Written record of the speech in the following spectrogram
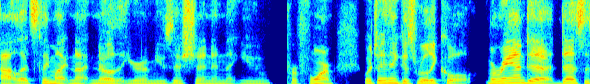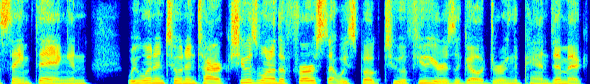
outlets, they might not know that you're a musician and that you perform, which I think is really cool. Miranda does the same thing. And we went into an entire, she was one of the first that we spoke to a few years ago during the pandemic.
